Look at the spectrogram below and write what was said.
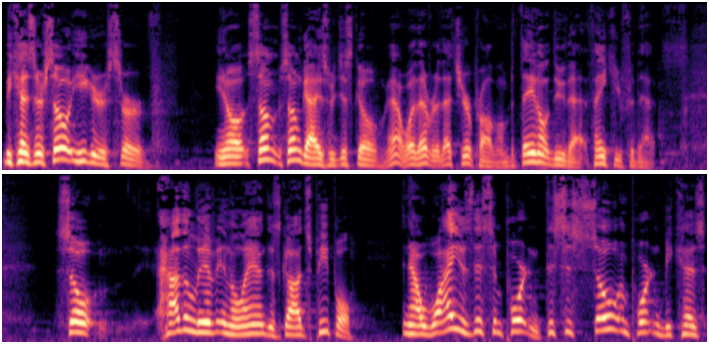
Because they're so eager to serve. You know, some, some guys would just go, yeah, whatever, that's your problem. But they don't do that. Thank you for that. So, how to live in the land as God's people. Now, why is this important? This is so important because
